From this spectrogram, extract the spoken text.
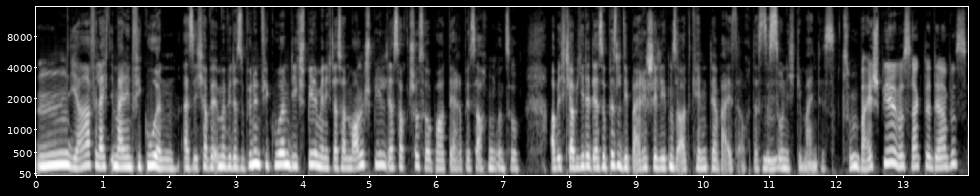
Mm, ja, vielleicht in meinen Figuren. Also ich habe ja immer wieder so Bühnenfiguren, die ich spiele. Wenn ich da so einen Mann spiele, der sagt schon so ein paar derbe Sachen und so. Aber ich glaube, jeder, der so ein bisschen die bayerische Lebensart kennt, der weiß auch, dass das mhm. so nicht gemeint ist. Zum Beispiel, was sagt der Derbes?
